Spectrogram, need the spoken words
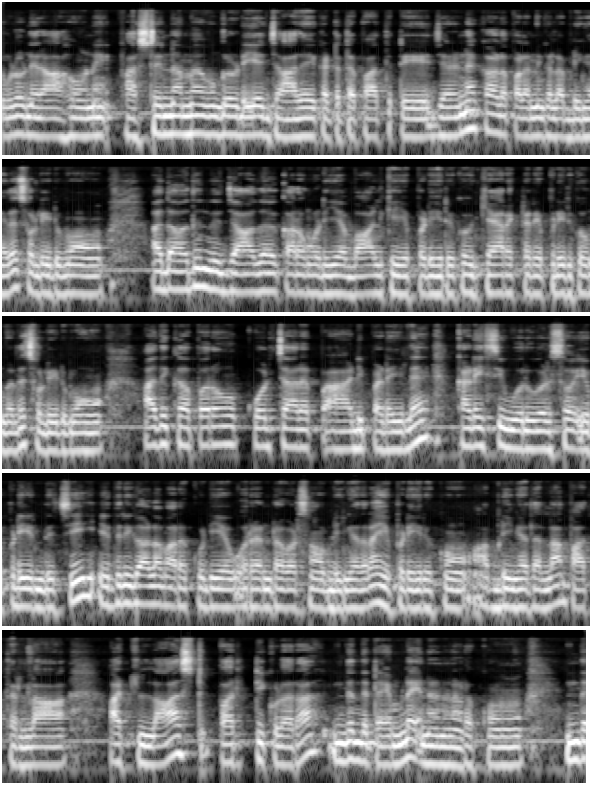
எவ்வளோ நேரம் ஆகும்னு? ஃபஸ்ட்டு நம்ம உங்களுடைய ஜாதக கட்டத்தை பார்த்துட்டு ஜனனகால பலன்கள் அப்படிங்கிறத சொல்லிடுவோம். அதாவது இந்த ஜாதகக்காரங்களுடைய வாழ்க்கை எப்படி இருக்கும் கேரக்டர் எப்படி இருக்குங்கிறத சொல்லிடுவோம். அதுக்கப்புறம் கோச்சார அடிப்படையில் கடைசி ஒரு வருஷம் எப்படி இருந்துச்சு? எதிர்காலம் வரக்கூடிய ஒரு ரெண்டரை வருஷம் அப்படிங்கிறதெல்லாம் எப்படி இருக்கும்? அப்படிங்கிறதெல்லாம் பார்த்துடலாம். அட் லாஸ்ட் பர்டிகுலராக இந்தந்த டைமில் என்னென்ன நடக்கும்? இந்த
